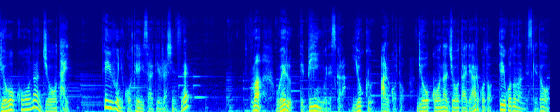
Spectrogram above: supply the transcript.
良好な状態っていうふうにこう定義されているらしいんですね。まあ、ウェルってビーイングですから、よくあること。良好な状態であることっていうことなんですけど、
